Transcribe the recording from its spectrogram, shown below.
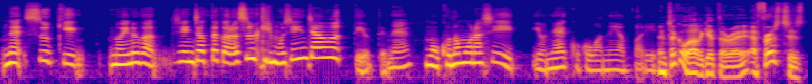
ね、スーキーの犬が死んじゃったから、スーキーも死んじゃうって言ってね、もう子供らしいよね、ここはね、やっぱり。It took a while to get there, right? At first, his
